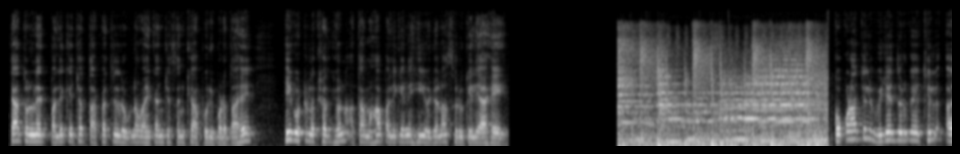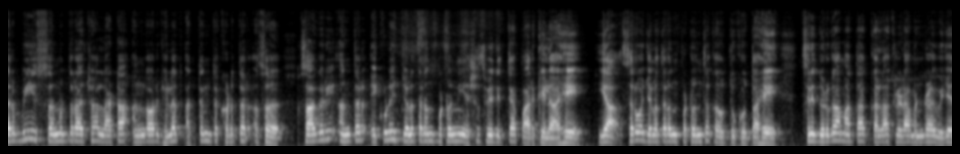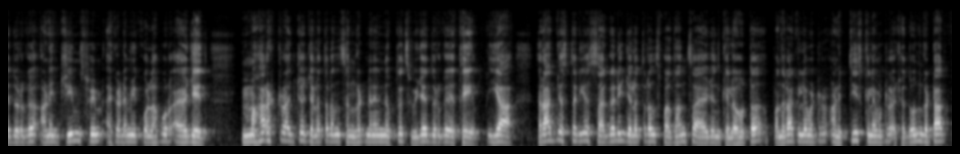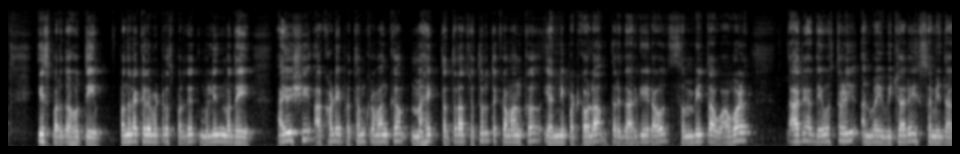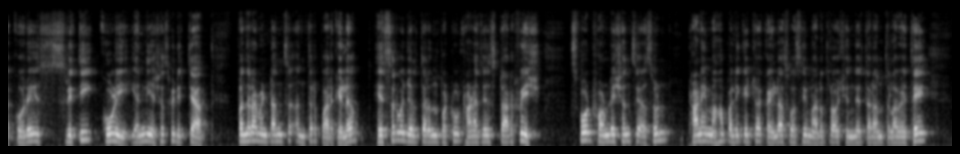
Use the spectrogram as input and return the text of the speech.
त्या तुलनेत पालिकेच्या ताफ्यातील रुग्णवाहिकांची संख्या अपुरी पडत आहे. ही गोष्ट लक्षात घेऊन आता महापालिकेने ही योजना सुरू केली आहे. कोकणातील विजयदुर्ग येथील अरबी समुद्राच्या लाटा अंगावर झेलत अत्यंत खडतर असं सागरी अंतर एकोणीस जलतरणपटूंनी यशस्वीरित्या पार केलं आहे. या सर्व जलतरणपटूंचं कौतुक होत आहे. श्री दुर्गा माता कला क्रीडा मंडळ विजयदुर्ग आणि जिम स्विम अकॅडमी कोल्हापूर आयोजित महाराष्ट्र राज्य जलतरण संघटनेने नुकतेच विजयदुर्ग येथे या राज्यस्तरीय सागरी जलतरण स्पर्धांचं आयोजन केलं होतं. पंधरा किलोमीटर आणि तीस किलोमीटर अशा दोन गटात ही स्पर्धा होती. पंधरा किलोमीटर स्पर्धेत मुलींमध्ये आयुषी आखाडे प्रथम क्रमांक महेक तत्रा चतुर्थ क्रमांक यांनी पटकावला. तर गार्गी राऊत संभिता वाव्हळ आर्या देवस्थळी अन्वय विचारे समिदा कोरे श्रीती कोळी यांनी यशस्वीरित्या पंधरा मिनिटांचं अंतर पार केलं. हे सर्व जलतरणपटू ठाण्यातील स्टारफिश स्पोर्ट फाउंडेशनचे असून ठाणे महापालिकेच्या कैलासवासी मारुतराव शिंदे तरण तलाव येथे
